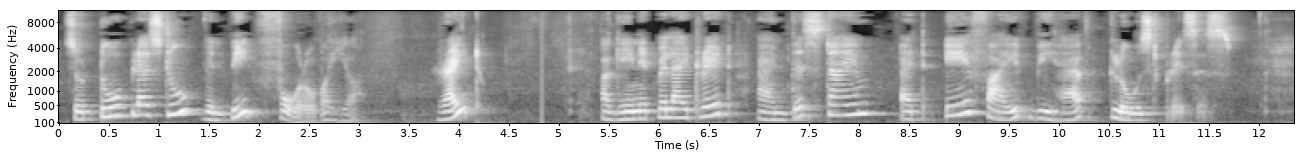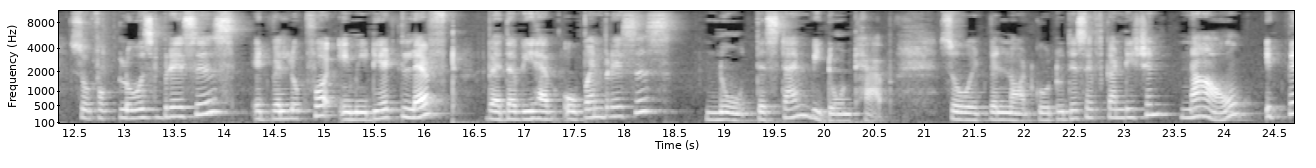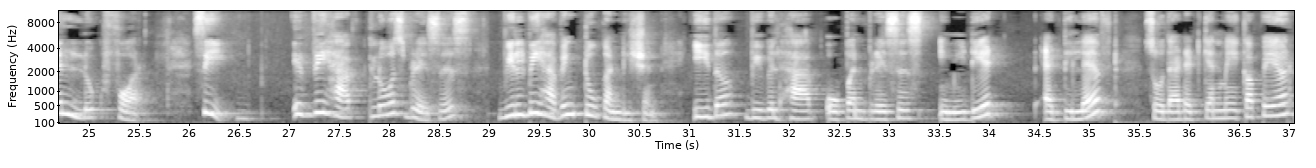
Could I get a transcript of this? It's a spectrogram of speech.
so 2 plus 2 will be 4 over here right? Again it will iterate and this time at A5 we have closed braces. So for closed braces it will look for immediate left whether we have open braces. No, this time we don't have. So it will not go to this if condition. Now it will look for, see if we have closed braces we'll be having two condition. Either we will have open braces immediate at the left so that it can make a pair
